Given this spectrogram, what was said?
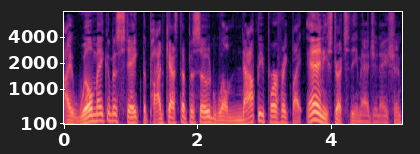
I will make a mistake. The podcast episode will not be perfect by any stretch of the imagination,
